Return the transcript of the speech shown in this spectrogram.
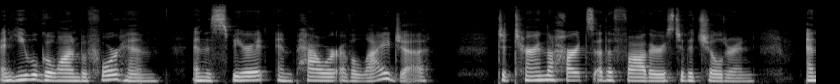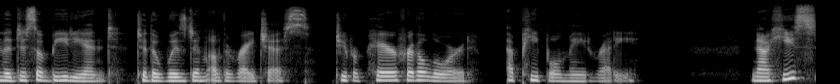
and he will go on before him in the spirit and power of Elijah to turn the hearts of the fathers to the children, and the disobedient to the wisdom of the righteous, to prepare for the Lord a people made ready. Now he's,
